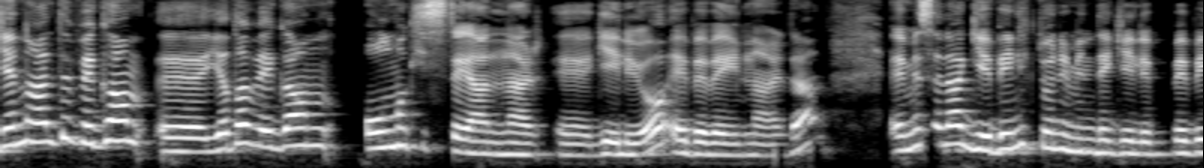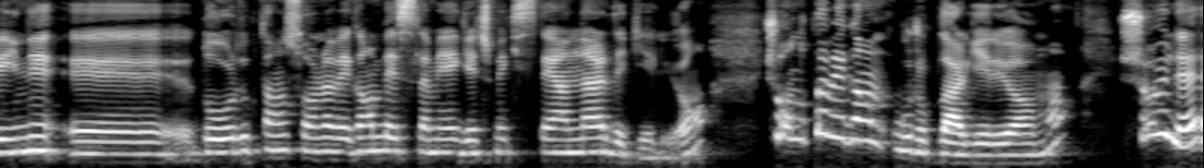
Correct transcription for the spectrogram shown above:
Genelde vegan, eee, ya da vegan olmak isteyenler, eee, geliyor ebeveynlerden. Eee, mesela gebelik döneminde gelip bebeğini, eee, doğurduktan sonra vegan beslemeye geçmek isteyenler de geliyor. Çoğunlukla vegan gruplar geliyor ama. Şöyle,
